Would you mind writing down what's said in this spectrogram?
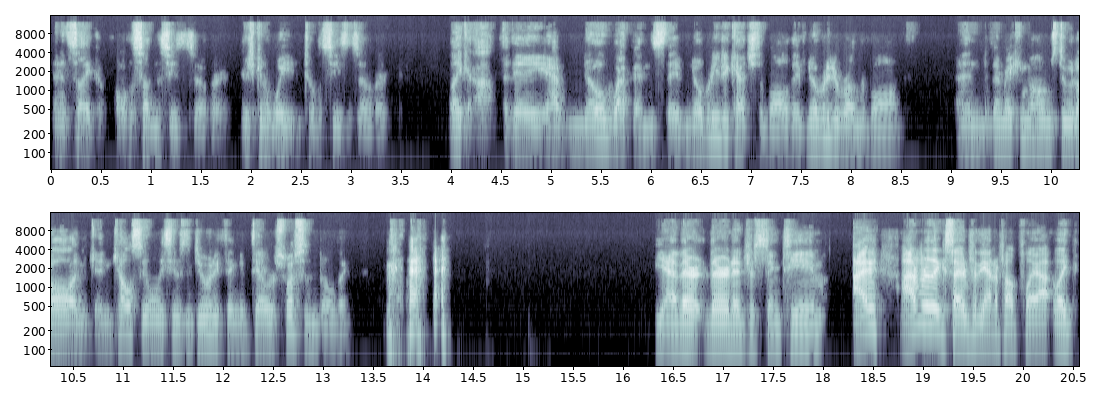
And it's like all of a sudden the season's over. You're just gonna wait until the season's over. Like uh, they have no weapons. They have nobody to catch the ball. They have nobody to run the ball, and they're making Mahomes do it all. And, and Kelce only seems to do anything if Taylor Swift's in the building. yeah, they're they're an interesting team. I I'm really excited for the NFL playoff. Like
